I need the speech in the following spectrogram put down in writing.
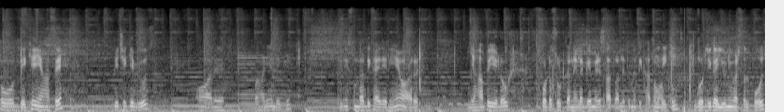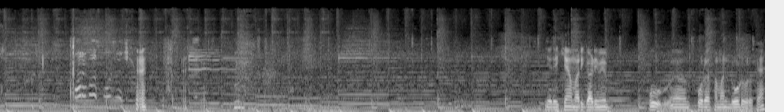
तो देखिए यहाँ से पीछे के व्यूज़ और पहाड़ियाँ देखिए कितनी सुंदर दिखाई दे रही हैं और यहाँ पे ये लोग फ़ोटो शूट करने लगे मेरे साथ वाले तो मैं दिखाता हूँ देखिए गुरु जी का यूनिवर्सल पोज ये देखिए हमारी गाड़ी में पूरा सामान लोड हो रखा है।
